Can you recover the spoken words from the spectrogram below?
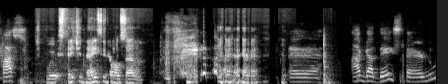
Fácil. Tipo, street dance e violoncelo. É, HD externo.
